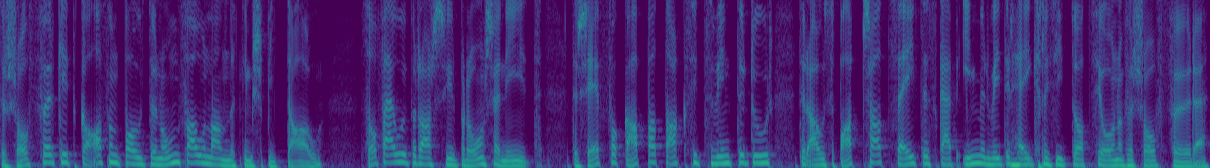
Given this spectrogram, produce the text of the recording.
Der Chauffeur gibt Gas und baut einen Unfall und landet im Spital. So viel überrascht in Branche nicht. Der Chef von Kappa Taxi zu Winterthur, der Aus Batschat, sagt, es gäbe immer wieder heikle Situationen für Chauffeure.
